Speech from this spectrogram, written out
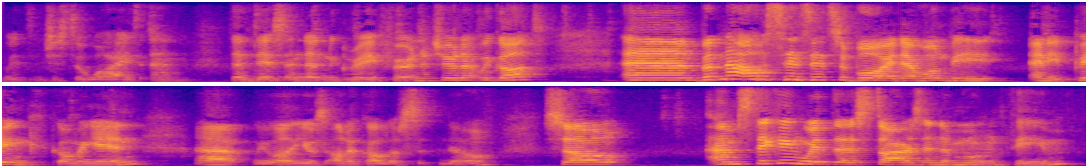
with just a white and then this and then the gray furniture that we got. Um, but now since it's a boy there won't be any pink coming in. Uh, we will use other colors though. So I'm sticking with the stars and the moon theme.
